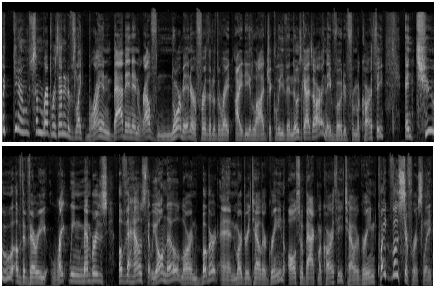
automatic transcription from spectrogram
But, you know, some representatives like Brian Babin and Ralph Norman are further to the right ideologically than those guys are, and they voted for McCarthy. And two of the very right wing members of the House that we all know, Lauren Boebert and Marjorie Taylor Greene, also back McCarthy, Taylor Greene, quite vociferously.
